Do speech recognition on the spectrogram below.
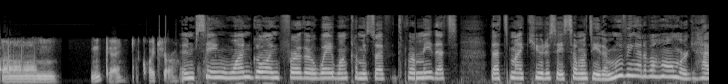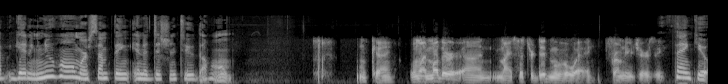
Um, okay. Not quite sure. I'm seeing one going further away, one coming. So I, for me, that's that's my cue to say someone's either moving out of a home or have getting a new home or something in addition to the home. Okay. Well, my mother and my sister did move away from New Jersey. Thank you.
